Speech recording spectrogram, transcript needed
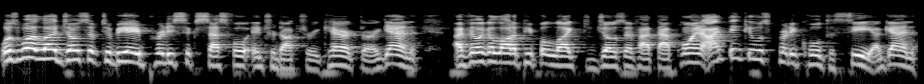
was what led Joseph to be a pretty successful introductory character. Again, I feel like a lot of people liked Joseph at that point. I think it was pretty cool to see. Again,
